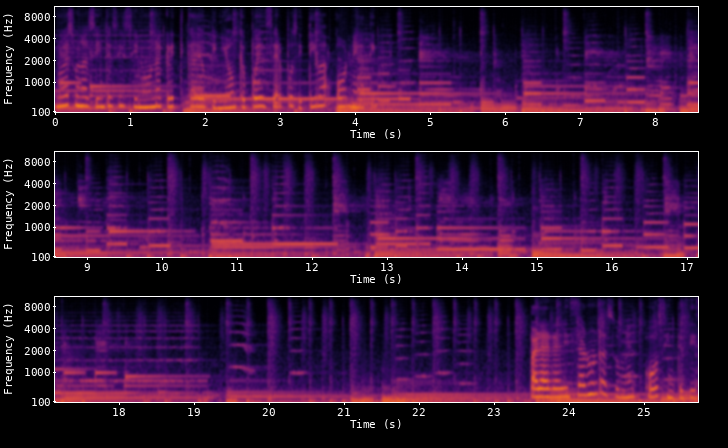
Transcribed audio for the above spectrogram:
No es una síntesis, sino una crítica de opinión que puede ser positiva o negativa. Para realizar un resumen o síntesis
